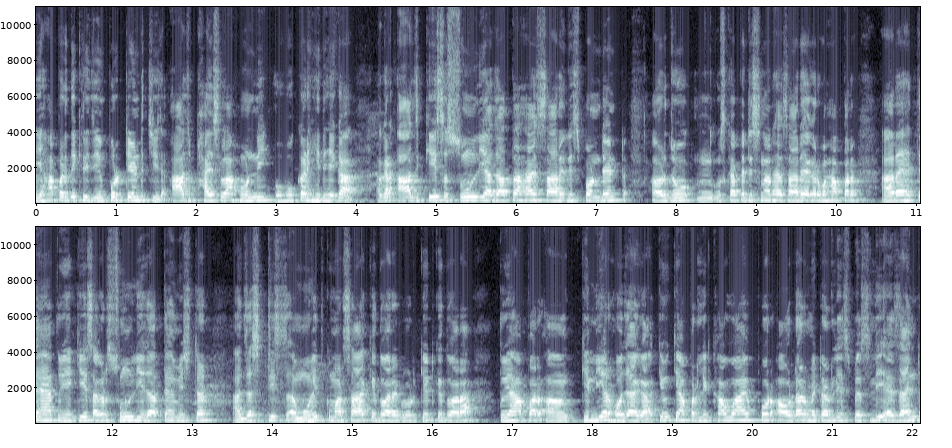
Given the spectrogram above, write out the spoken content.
यहाँ पर देख लीजिए इम्पोर्टेंट चीज़, आज फैसला होने, होकर ही रहेगा। अगर आज केस सुन लिया जाता है सारे रिस्पोंडेंट और जो उसका पिटिशनर है सारे अगर वहाँ पर रहते हैं तो ये केस अगर सुन लिए जाते हैं मिस्टर जस्टिस मोहित कुमार शाह के द्वारा एडवोकेट के द्वारा तो यहाँ पर क्लियर हो जाएगा, क्योंकि यहाँ पर लिखा हुआ है for order matterly specially adjourned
